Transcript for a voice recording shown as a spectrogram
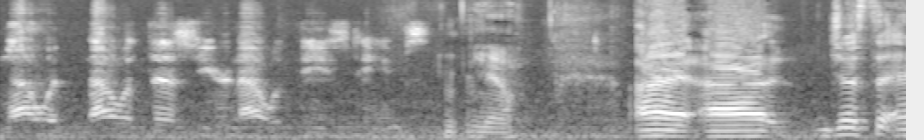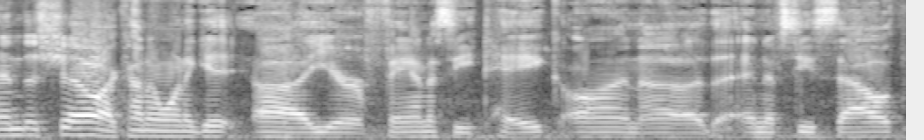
Not with not with this year. Not with these teams. Yeah. All right. Uh, just to end the show, I kind of want to get uh, your fantasy take on uh, the NFC South.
